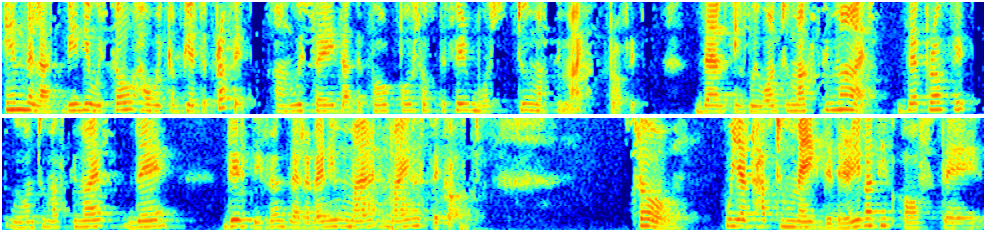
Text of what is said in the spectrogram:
in the last video we saw how we compute the profits and we say that the purpose of the firm was to maximize profits. Then if we want to maximize the profits, we want to maximize the this difference, the revenue minus the cost. So we just have to make the derivative of the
